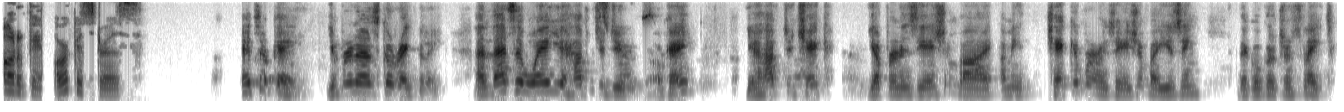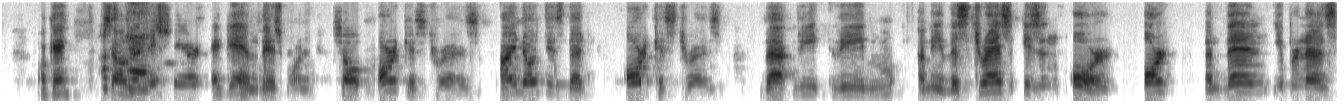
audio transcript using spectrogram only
Orque. orchestras, It's okay. You pronounce correctly. And that's the way you have to do, okay? You have to check your pronunciation by, I mean, check your pronunciation by using the Google Translate, okay? So let me share again this one. So orchestras, I noticed that orchestras, that the, the, I mean, the stress is an or, or, and then you pronounce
